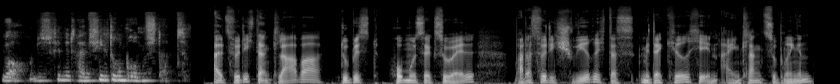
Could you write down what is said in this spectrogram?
Ja, und es findet halt viel drumherum statt. Als für dich dann klar war, du bist homosexuell, war das für dich schwierig, das mit der Kirche in Einklang zu bringen?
